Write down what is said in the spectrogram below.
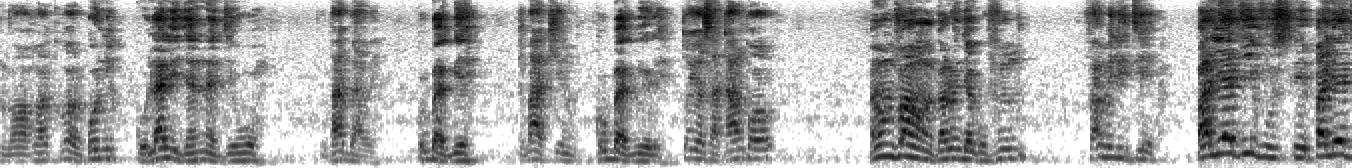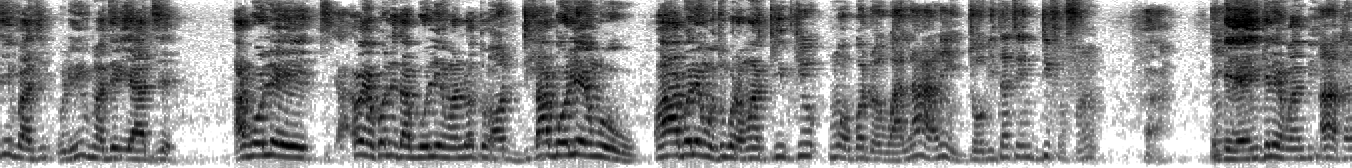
Allahu Akbar. ó ní kò lálìjánnà tí ó wọ̀ kó gbàgbé. Ẹ̀ kó gbàgbé rẹ̀. Tó yọ sàkáńkọ́ ẹ ń fáwọn nǹkan lóúnjẹ kò fún. Fámìlì tiẹ̀. Palliative eh, palliative àti relief material tiẹ̀ agboolé ó yẹ kó ní tagboolé wọn lọ́tọ̀. Tagboolé wọn ò wọn agboolé wọn ò tún gbọdọ̀ wọn kí. Kí wọn gbọ́dọ̀ wà láàárín ìjọ ibi tán ti ń dì funfun. Ìgbéyà yín kílẹ̀ wọn bí. àwọn kan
